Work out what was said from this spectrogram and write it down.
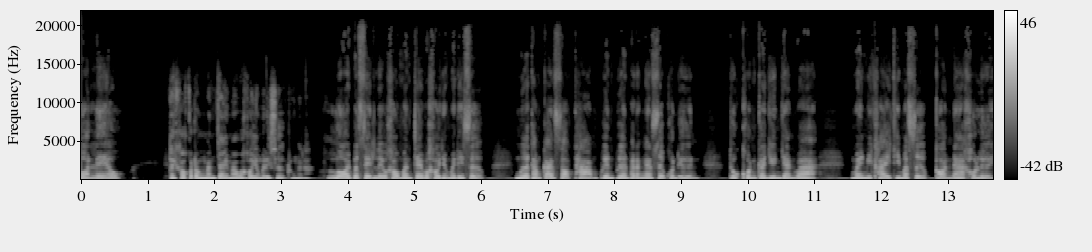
ก่อนแล้ว แต่เขาก็ต้องมั่นใจมากว่าเขายังไม่ได้เสิร์ฟถูกไหมล่ะ ร้อยเปอร์เซ็นต์เลยว่าเขามั่นใจว่าเขายังไม่ได้เสิร์ฟ เมื่อทำการสอบถามเพื่อนๆพนักงานเสิร์ฟคนอื่น ทุกคนก็ยืนยันว่า ไม่มีใครที่มาเสิร์ฟก่อนหน้าเขาเลย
